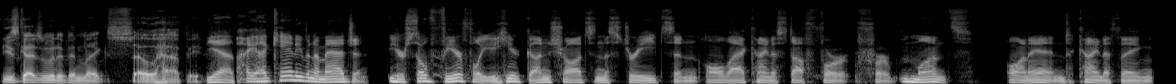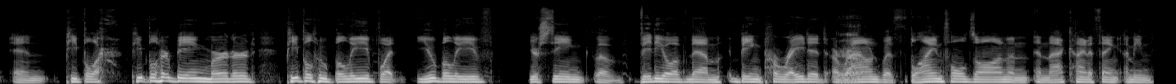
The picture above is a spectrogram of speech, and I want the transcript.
These guys would have been like so happy. Yeah, I, I can't even imagine. You're so fearful. You hear gunshots in the streets and all that kind of stuff for for months on end, kind of thing. And people are people are being murdered. People who believe what you believe. You're seeing a video of them being paraded around with blindfolds on and, and that kind of thing. I mean,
